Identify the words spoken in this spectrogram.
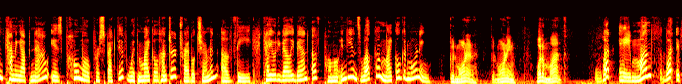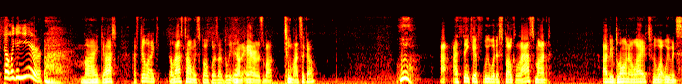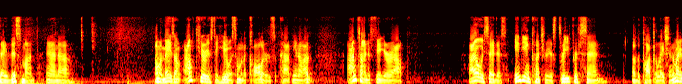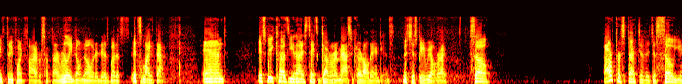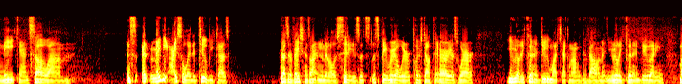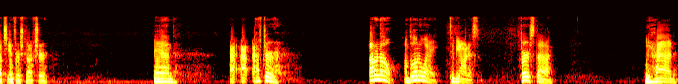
And coming up now is Pomo Perspective with Michael Hunter, tribal chairman of the Coyote Valley Band of Pomo Indians. Welcome, Michael. Good morning. Good morning. Good morning. What a month. What a month. What it felt like a year. My gosh. I feel like the last time we spoke was, I believe, on air was about two months ago. Whew. I, I think if we would have spoke last month, I'd be blown away to what we would say this month. And uh, I'm amazed. I'm, I'm curious to hear what some of the callers have. You know, I, I'm trying to figure out. I always say this Indian country is 3% of the population. It might be 3.5 or something. I really don't know what it is, but it's, it's like that. And it's because the United States government massacred all the Indians. Let's just be real, right? So, our perspective is just so unique and so, um, and, and maybe isolated too, because reservations aren't in the middle of cities. Let's let's be real. We were pushed out to areas where you really couldn't do much economic development. You really couldn't do any much infrastructure. And I, I, after I don't know. I'm blown away, to be honest. First, uh, we had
